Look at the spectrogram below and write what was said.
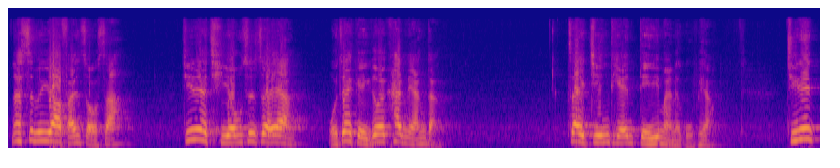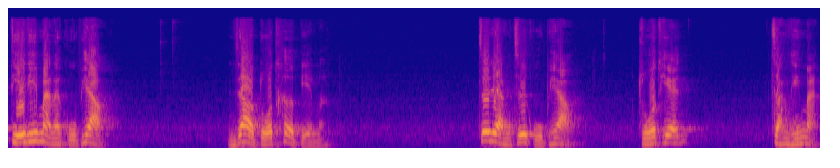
那是不是又要反手杀？今天的起红是这样，我再给各位看两档，在今天跌停板的股票，今天跌停板的股票，你知道有多特别吗？这两只股票昨天涨停板，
